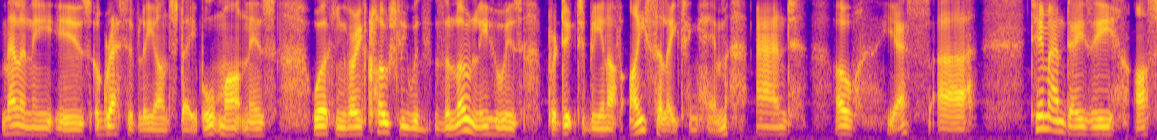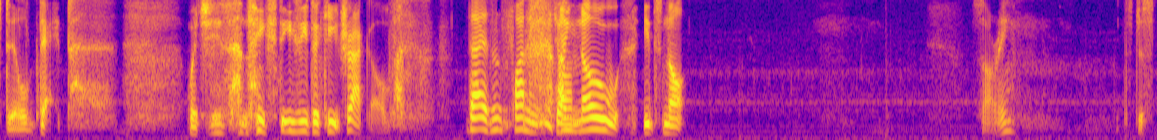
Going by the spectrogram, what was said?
Melanie is aggressively unstable. Martin is working very closely with the Lonely, who is predictably enough isolating him. And, oh, yes, uh, Tim and Daisy are still dead. Which is at least easy to keep track of. That isn't funny, John. I know it's not. Sorry. It's just.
